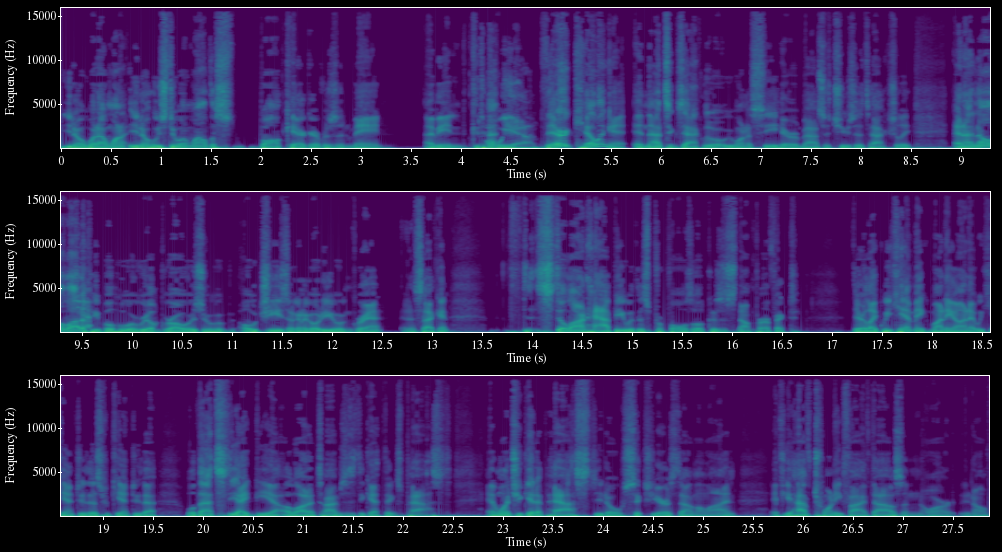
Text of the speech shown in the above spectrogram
you know what I want? You know who's doing well? The small caregivers in Maine. I mean, Oh yeah. they're killing it and that's exactly what we want to see here in massachusetts actually and i know a lot of people who are real growers who are og's oh, i'm going to go to you and grant in a second th- still aren't happy with this proposal because it's not perfect they're like we can't make money on it we can't do this we can't do that well that's the idea a lot of times is to get things passed and once you get it passed you know six years down the line if you have 25,000 or you know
